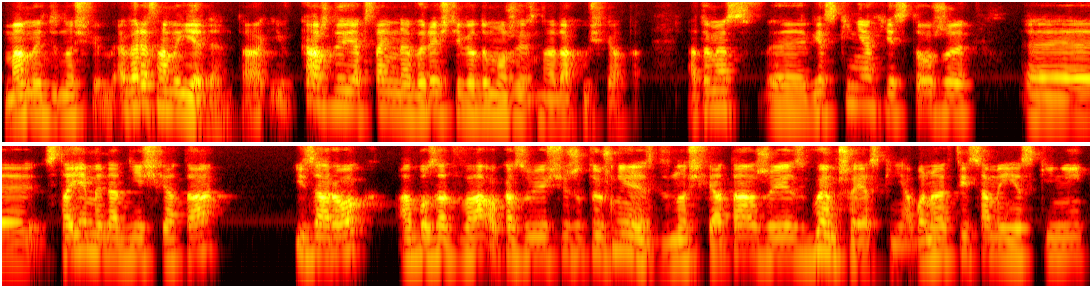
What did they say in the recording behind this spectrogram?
mamy dno świata. Everest mamy jeden, tak? I każdy, jak stanie na Everestie, wiadomo, że jest na dachu świata. Natomiast w jaskiniach jest to, że stajemy na dnie świata i za rok albo za dwa okazuje się, że to już nie jest dno świata, że jest głębsza jaskinia, bo nawet w tej samej jaskini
